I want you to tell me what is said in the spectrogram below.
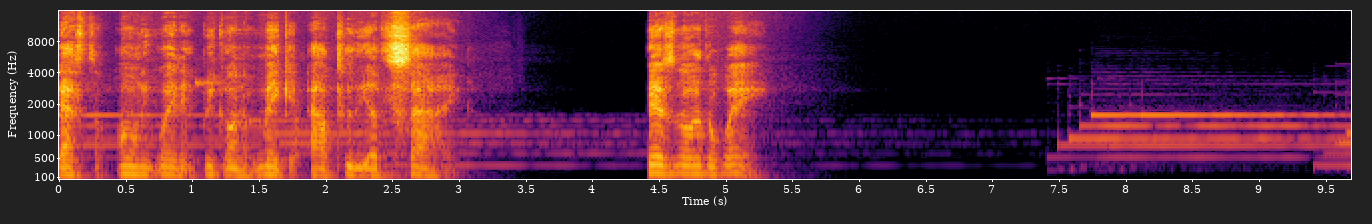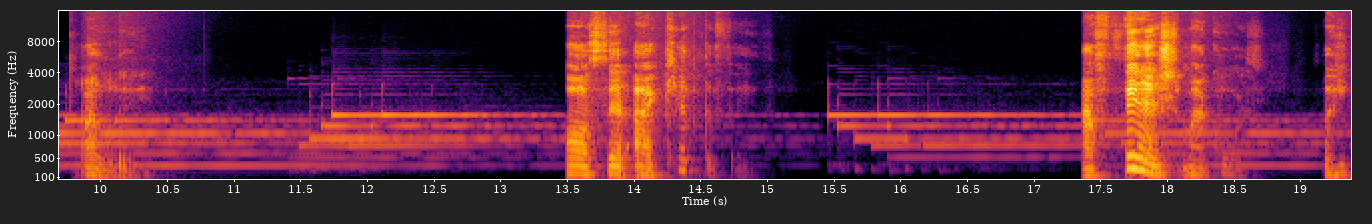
That's the only way that we're going to make it out to the other side. There's no other way. Hallelujah. Paul said, I kept the faith. I finished my course. So he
